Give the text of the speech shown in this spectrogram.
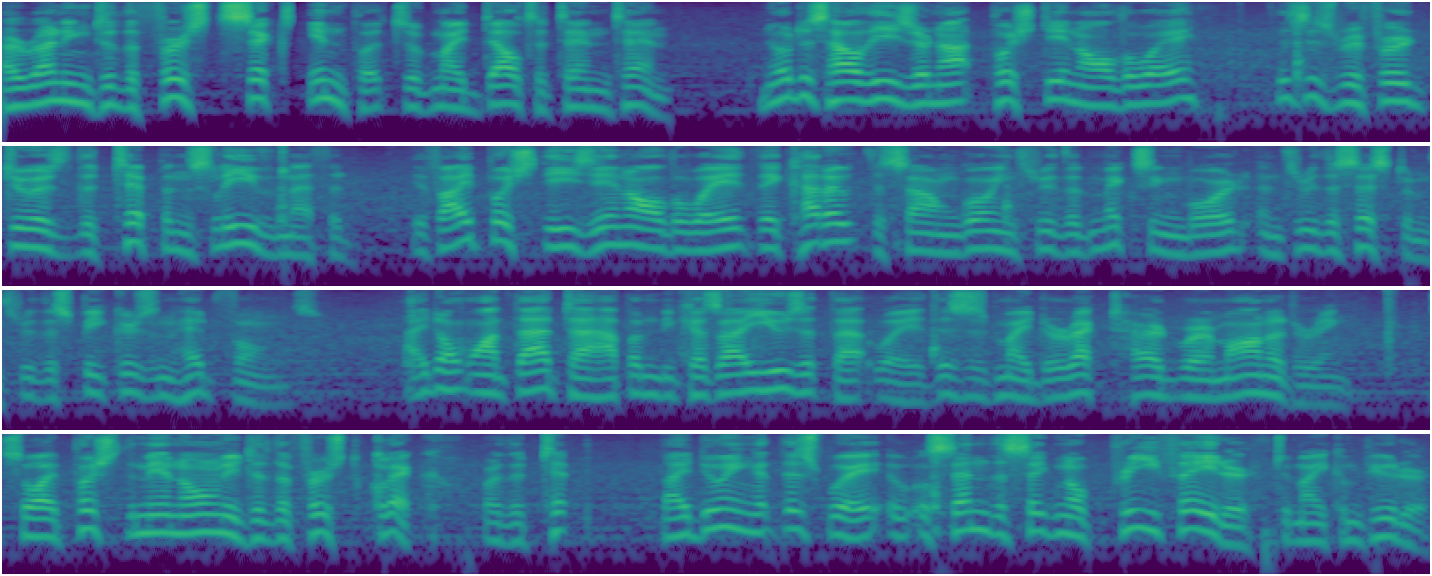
are running to the first six inputs of my Delta 1010. Notice how these are not pushed in all the way? This is referred to as the tip and sleeve method. If I push these in all the way, they cut out the sound going through the mixing board and through the system, through the speakers and headphones. I don't want that to happen because I use it that way. This is my direct hardware monitoring. So I push them in only to the first click, or the tip. By doing it this way, it will send the signal pre-fader to my computer.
